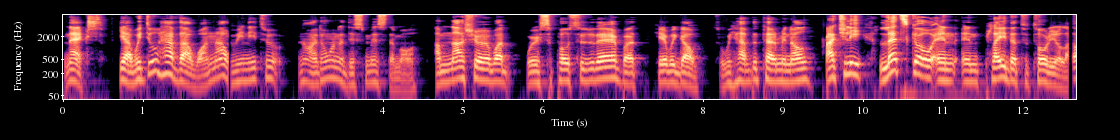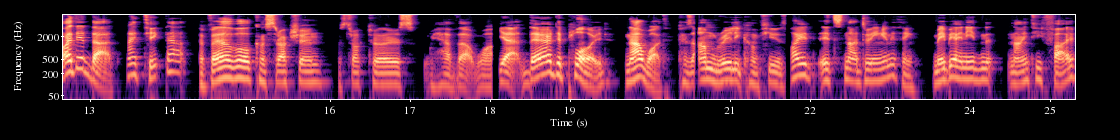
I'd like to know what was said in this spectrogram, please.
Next. Yeah, we do have that one. Now we need to. No, I don't want to dismiss them all. I'm not sure what we're supposed to do there, but here we go. So we have the terminal. Actually, let's go and, and play the tutorial. So I did that. Can I tick that? Available construction, constructors. We have that one. Yeah, they're deployed. Now what? Because I'm really confused. Why it's not doing anything? Maybe I need 95?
